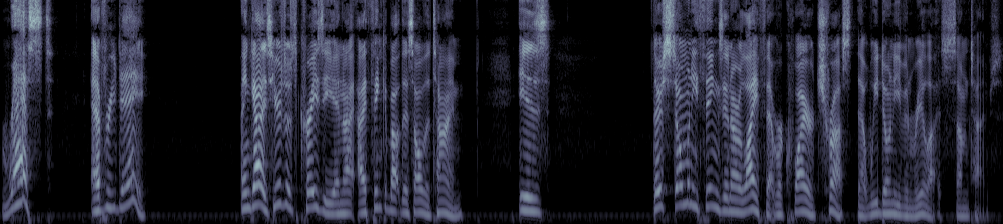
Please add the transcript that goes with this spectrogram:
rest every day. And guys, here's what's crazy, and I, I think about this all the time, is there's so many things in our life that require trust that we don't even realize sometimes.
